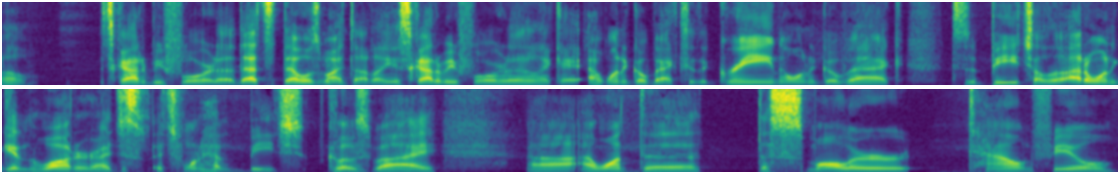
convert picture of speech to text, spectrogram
Oh, it's got to be Florida. That's that was my thought. Like it's got to be Florida. Like I, I want to go back to the green. I want to go back to the beach. Although I don't want to get in the water. I just I just want to have the beach close by. Uh, I want the the smaller town feel,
